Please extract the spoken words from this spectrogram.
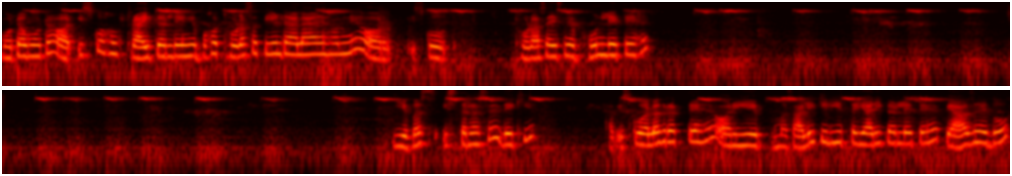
मोटा मोटा और इसको हम फ्राई कर लेंगे। बहुत थोड़ा सा तेल डाला है हमने और इसको थोड़ा सा इसमें भून लेते हैं। ये बस इस तरह से देखिए। अब इसको अलग रखते हैं और ये मसाले के लिए तैयारी कर लेते हैं। प्याज है दो,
